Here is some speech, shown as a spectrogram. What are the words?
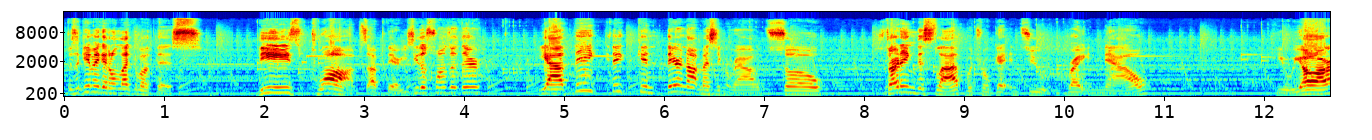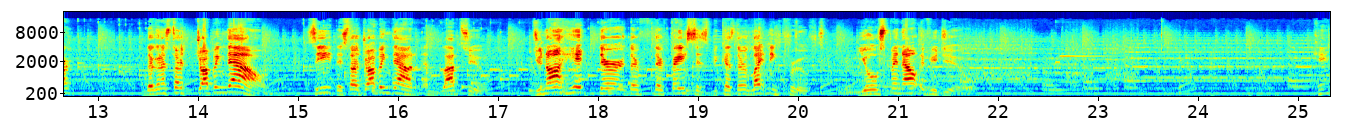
there's a gimmick I don't like about this. These Thwomps up there. You see those Thwomps up there? Yeah, they, they can, they're not messing around, so starting this lap, which we'll get into right now, here we are, they're gonna start dropping down. See, they start dropping down in lap 2. Do not hit their, their, their faces because they're lightning proofed. You'll spin out if you do. Okay.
